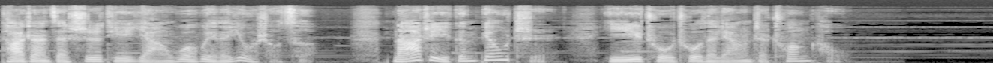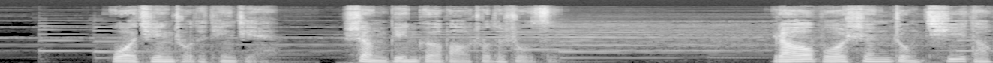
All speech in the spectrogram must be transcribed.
他站在尸体仰卧位的右手侧，拿着一根标尺，一处处的量着创口，我清楚地听见圣兵哥报出的数字：饶伯身中七刀，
